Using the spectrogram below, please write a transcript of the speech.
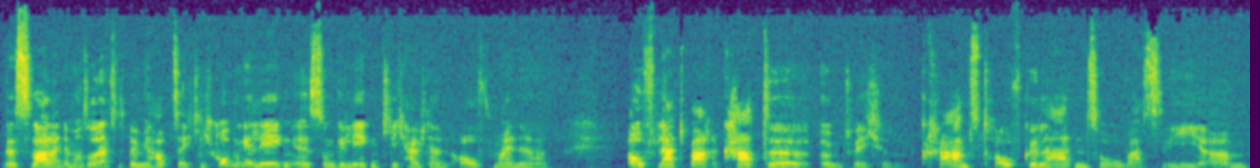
das war dann immer so, dass es bei mir hauptsächlich rumgelegen ist und gelegentlich habe ich dann auf meine aufladbare Karte irgendwelche Krams draufgeladen, sowas wie ähm,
